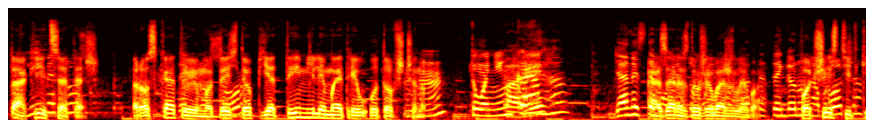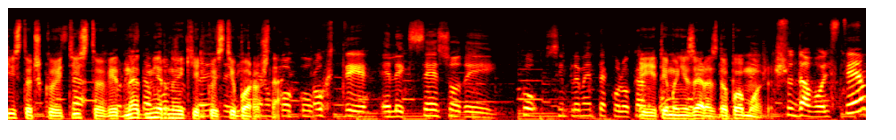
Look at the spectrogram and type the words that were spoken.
Так, і це теж. Розкатуємо десь до 5 мм у товщину. Тоненькая. А зараз дуже важливо. Почистіть кісточкою тісто від надмірної кількості борошна. Ух ты. І ти мені зараз допоможеш. С удовольствием.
